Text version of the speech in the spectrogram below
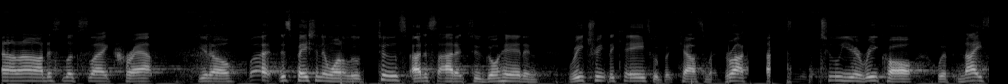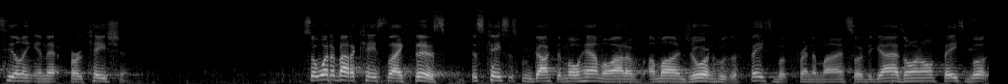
down, oh, this looks like crap, you know. But this patient didn't want to lose the tooth. I decided to go ahead and retreat the case. We put calcium hydroxide. This is a two-year recall with nice healing in that furcation. So what about a case like this? This case is from Dr. Mo Hamill out of Amman, Jordan, who's a Facebook friend of mine. So if you guys aren't on Facebook,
